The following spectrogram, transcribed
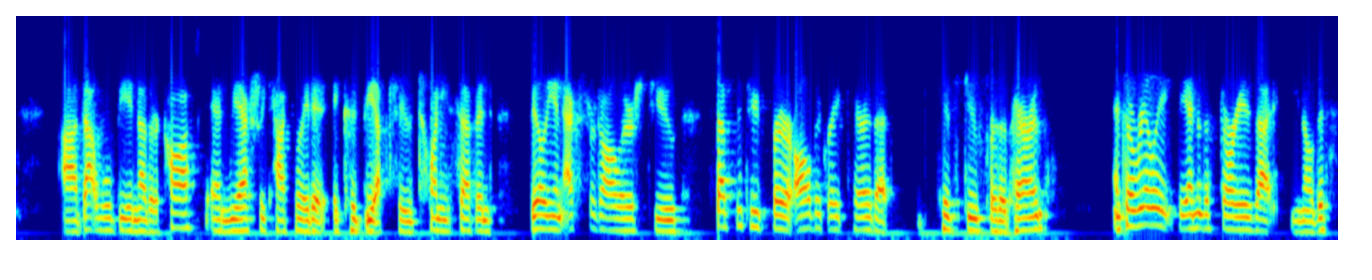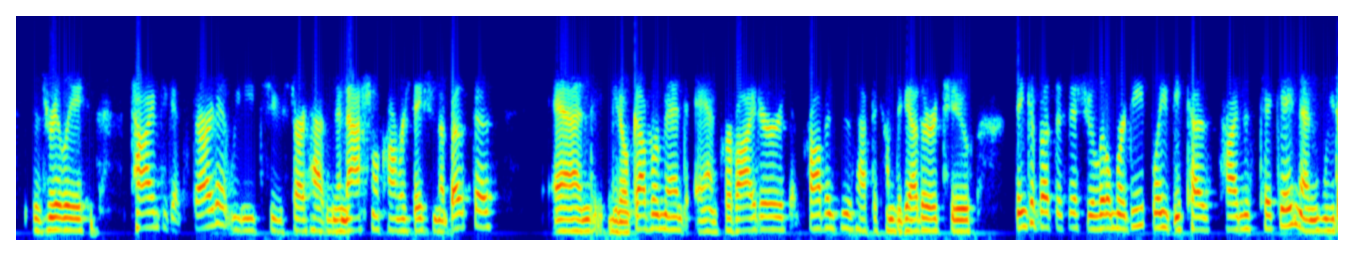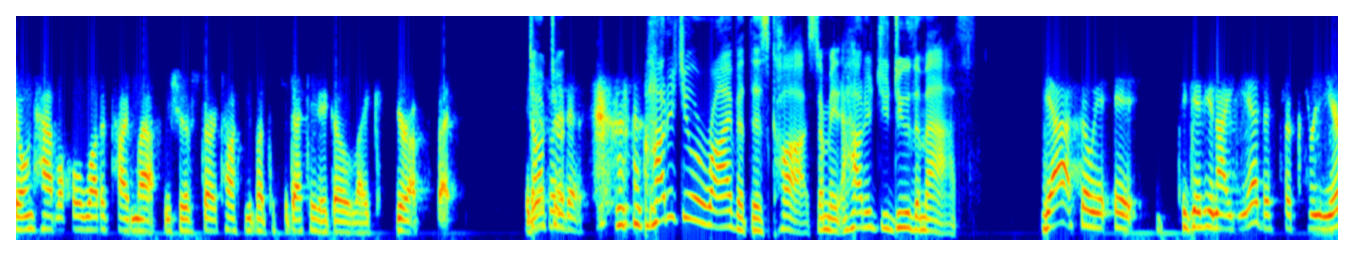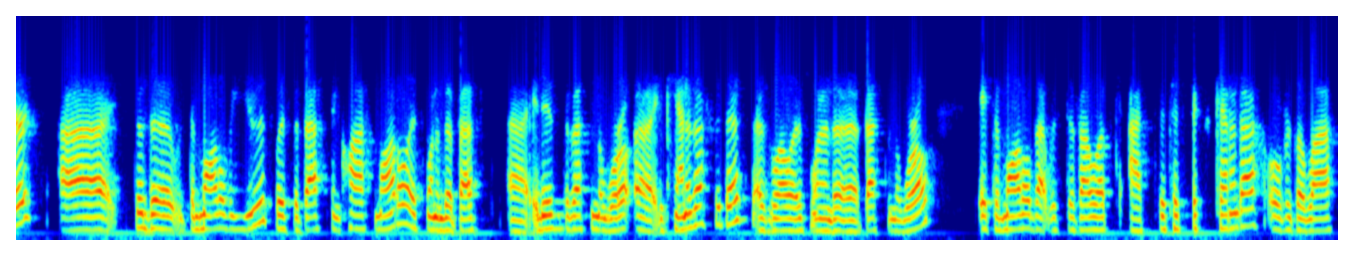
Uh, that will be another cost. And we actually calculated it could be up to 27 billion extra dollars to substitute for all the great care that kids do for their parents. And so really the end of the story is that, you know, this is really time to get started. We need to start having a national conversation about this. And, you know, government and providers and provinces have to come together to think about this issue a little more deeply because time is ticking and we don't have a whole lot of time left. We should have started talking about this a decade ago, like Europe, but it Doctor, how did you arrive at this cost? I mean, how did you do the math? Yeah, so it, it to give you an idea, this took three years. Uh, so the the model we used was the best in class model. It's one of the best. Uh, it is the best in the world uh, in Canada for this, as well as one of the best in the world. It's a model that was developed at Statistics Canada over the last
